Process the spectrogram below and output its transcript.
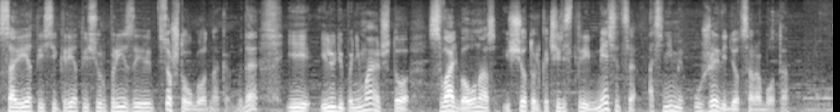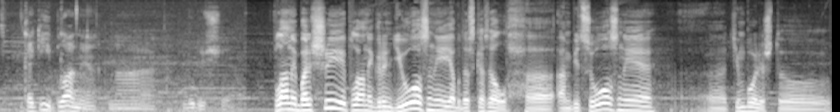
советы, секреты, сюрпризы, все что угодно, как бы, да, и, и люди понимают, что свадьба у нас еще только через три месяца, а с ними уже ведется работа. Какие планы на будущее? Планы большие, планы грандиозные, я бы даже сказал, э, амбициозные. Э, Тем более, что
